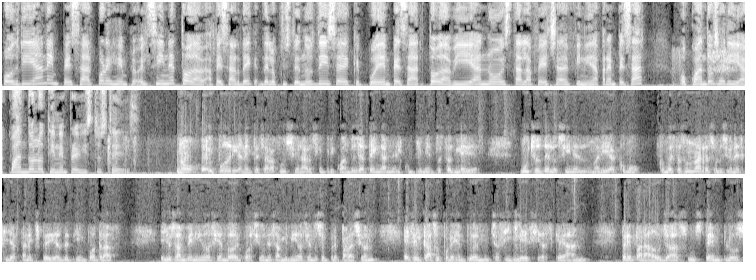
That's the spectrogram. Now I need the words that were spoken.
¿Podrían empezar, por ejemplo, el cine toda, a pesar de, de lo que usted nos dice que puede empezar, todavía no está la fecha definida para empezar? ¿O cuándo sería? ¿Cuándo lo tienen previsto ustedes? No, hoy podrían empezar a funcionar siempre y cuando ya tengan el cumplimiento de estas medidas. Muchos de los cines, María, como, como estas son unas resoluciones que ya están expedidas de tiempo atrás, ellos han venido haciendo adecuaciones, han venido haciendo su preparación. Es el caso, por ejemplo, de muchas iglesias que han preparado ya sus templos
